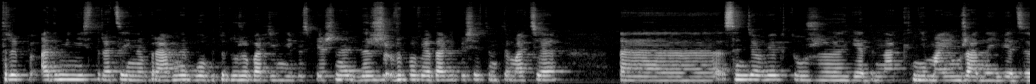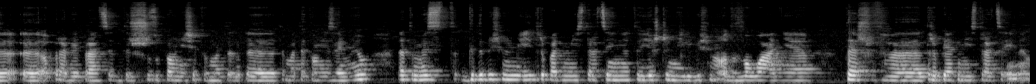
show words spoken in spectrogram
tryb administracyjno-prawny, byłoby to dużo bardziej niebezpieczne, gdyż wypowiadaliby się w tym temacie e, sędziowie, którzy jednak nie mają żadnej wiedzy e, o prawie pracy, gdyż zupełnie się tą e, tematyką nie zajmują. Natomiast gdybyśmy mieli tryb administracyjny, to jeszcze mielibyśmy odwołanie też w trybie administracyjnym,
